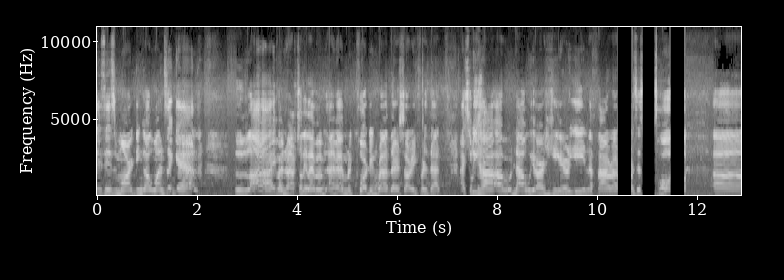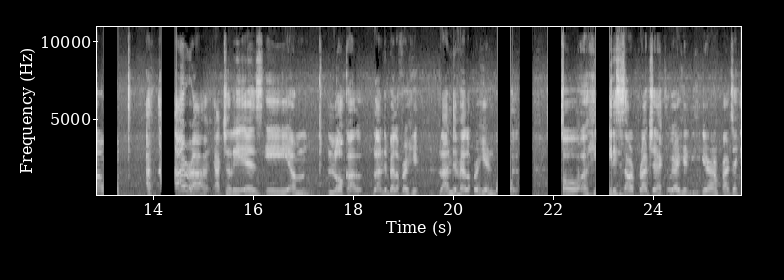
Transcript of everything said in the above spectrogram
This is Mark Dinga once again. Live. I'm actually live. I'm, I'm recording rather. Sorry for that. Actually, ha, uh, now we are here in Athara Francis Hall. Uh, Athara actually is a um, local land developer here. Land developer here in Bohol. So uh, he, this is our project. We are here here on our project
